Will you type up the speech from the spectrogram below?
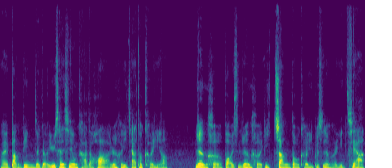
哎，绑定这个玉山信用卡的话，任何一家都可以啊。任何不好意思，任何一张都可以，不是任何一家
